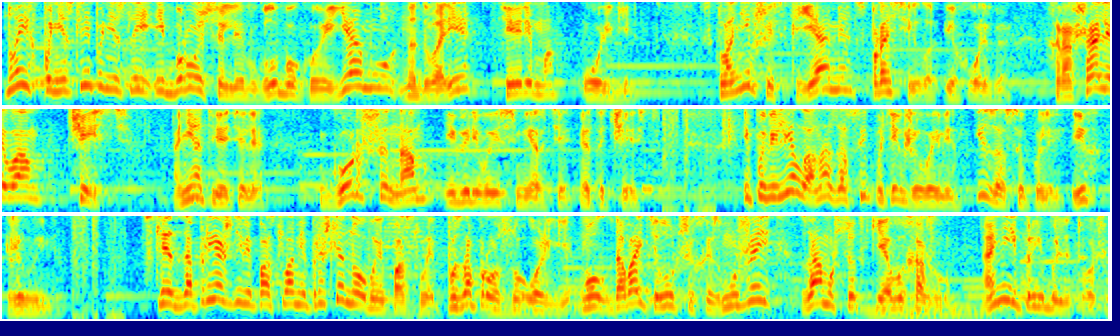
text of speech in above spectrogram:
Но их понесли-понесли и бросили в глубокую яму на дворе терема Ольги. Склонившись к яме, спросила их Ольга, «Хороша ли вам честь?» Они ответили, горше нам Игоревой смерти, это честь. И повелела она засыпать их живыми. И засыпали их живыми. Вслед за прежними послами пришли новые послы по запросу Ольги. Мол, давайте лучших из мужей, замуж все-таки я выхожу. Они и прибыли тоже.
